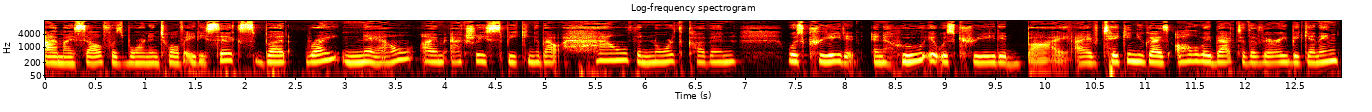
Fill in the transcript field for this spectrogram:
I myself was born in 1286, but right now I'm actually speaking about how the North Coven was created and who it was created by. I've taken you guys all the way back to the very beginning.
